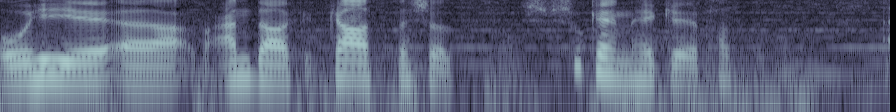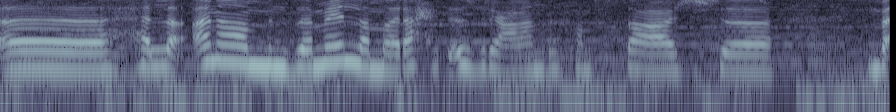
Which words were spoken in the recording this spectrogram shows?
وهي آه عندها كا سبيشل شو كان هيك تحس؟ أه هلا أنا من زمان لما رحت أجري على عمري 15 أه ب-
